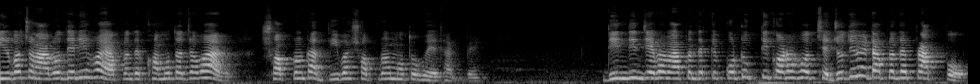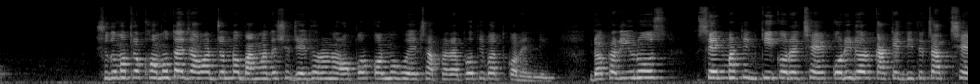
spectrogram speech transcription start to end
নির্বাচন আরও দেরি হয়, আপনাদের ক্ষমতা যাওয়ার স্বপ্নটা দিবা স্বপ্নের মতো হয়ে থাকবে। দিন দিন যেভাবে আপনাদেরকে কটূক্তি করা হচ্ছে, যদিও এটা আপনাদের প্রাপ্য। শুধুমাত্র ক্ষমতায় যাওয়ার জন্য বাংলাদেশে যে ধরনের অপকর্ম হয়েছে আপনারা প্রতিবাদ করেননি। ডক্টর ইউনুস সেন্ট মার্টিন কি করেছে, করিডোর কাকে দিতে চাচ্ছে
